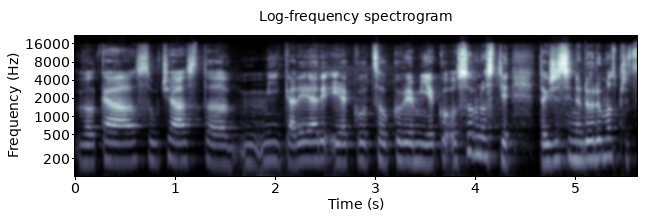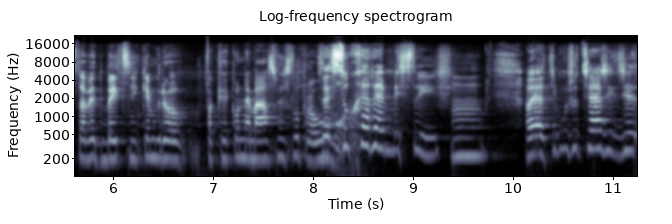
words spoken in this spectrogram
velká součást eh, mý kariéry i jako celkově mý jako osobnosti. Takže si nedovedu moc představit být s někým, kdo fakt jako nemá smysl pro Se humor. sucharem myslíš? Mm. Ale já ti můžu třeba říct, že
